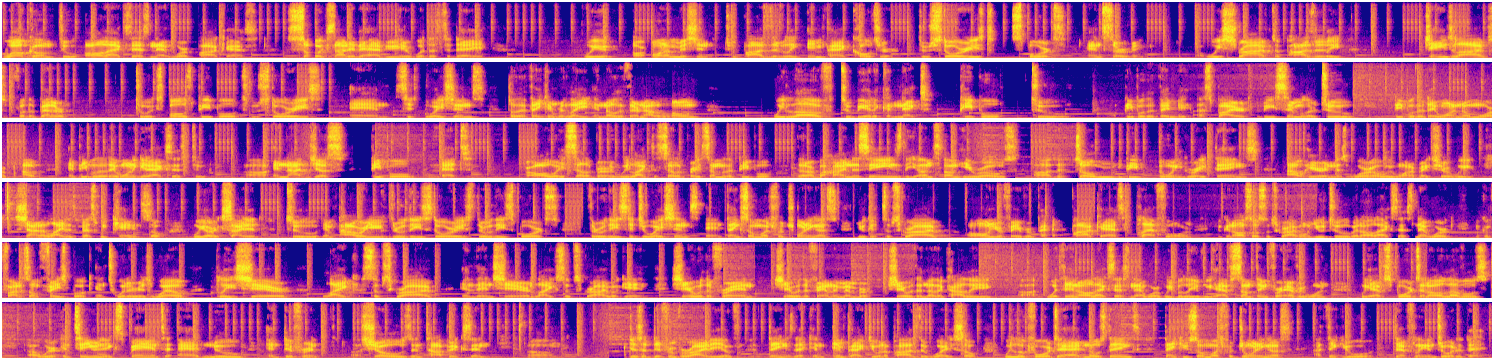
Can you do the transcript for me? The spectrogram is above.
Welcome to All Access Network Podcast. So excited to have you here with us today. We are on a mission to positively impact culture through stories, sports, and serving. We strive to positively change lives for the better, to expose people to stories and situations so that they can relate and know that they're not alone. We love to be able to connect people to people that they aspire to be similar to, people that they want to know more about, and people that they want to get access to. Uh, and not just people that are always celebrated. We like to celebrate some of the people that are behind the scenes, the unsung heroes. Uh, there's so many people doing great things out here in this world. We want to make sure we shine a light as best we can. So we are excited to empower you through these stories, through these sports, through these situations. And thanks so much for joining us. You can subscribe on your favorite podcast platform. You can also subscribe on YouTube at All Access Network. You can find us on Facebook and Twitter as well. Please share, like, subscribe, and then share, like, subscribe again. Share with a friend, share with a family member, share with another colleague. Uh, within All Access Network, we believe we have something for everyone. We have sports at all levels. Uh, we're continuing to expand to add new and different uh, shows and topics and um, just a different variety of things that can impact you in a positive way. So we look forward to adding those things. Thank you so much for joining us. I think you will definitely enjoy the day.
